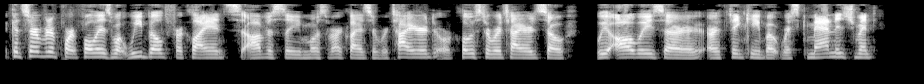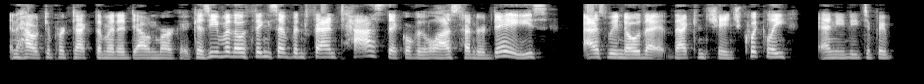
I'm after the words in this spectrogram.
a conservative portfolio is what we build for clients. Obviously, most of our clients are retired or close to retired. So we always are, are thinking about risk management and how to protect them in a down market. Cause even though things have been fantastic over the last hundred days, as we know that that can change quickly and you need to be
